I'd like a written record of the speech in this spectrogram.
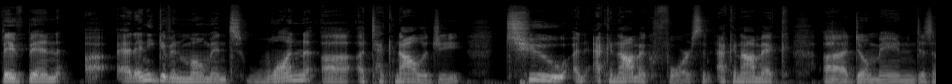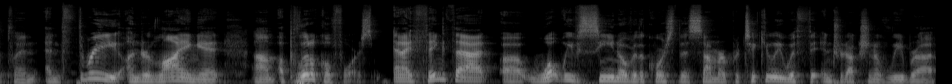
they've been, uh, at any given moment, one, uh, a technology two, an economic force, an economic uh, domain and discipline, and three, underlying it, um, a political force. And I think that uh, what we've seen over the course of this summer, particularly with the introduction of Libra,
